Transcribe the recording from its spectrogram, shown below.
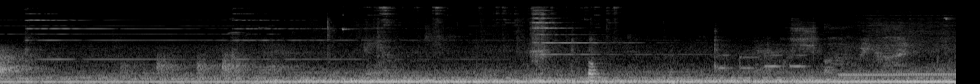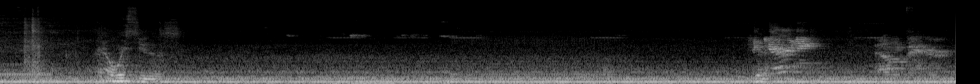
Oh. I always do this. Security. Elevator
